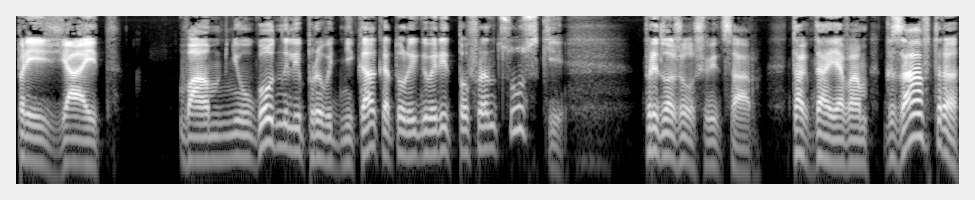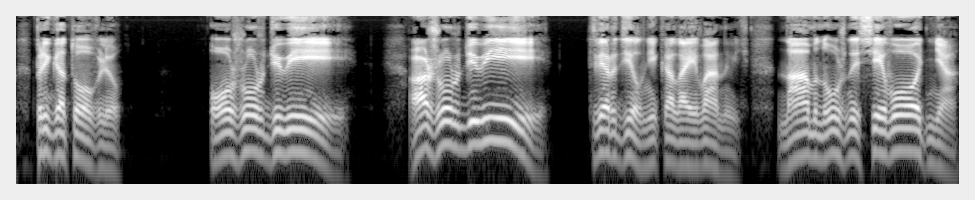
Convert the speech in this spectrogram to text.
приезжает. Вам не угодно ли проводника, который говорит по-французски? — предложил швейцар. «Тогда я вам к завтра приготовлю». «Ожурдюви! Ожурдюви!» — твердил Николай Иванович. «Нам нужно сегодня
